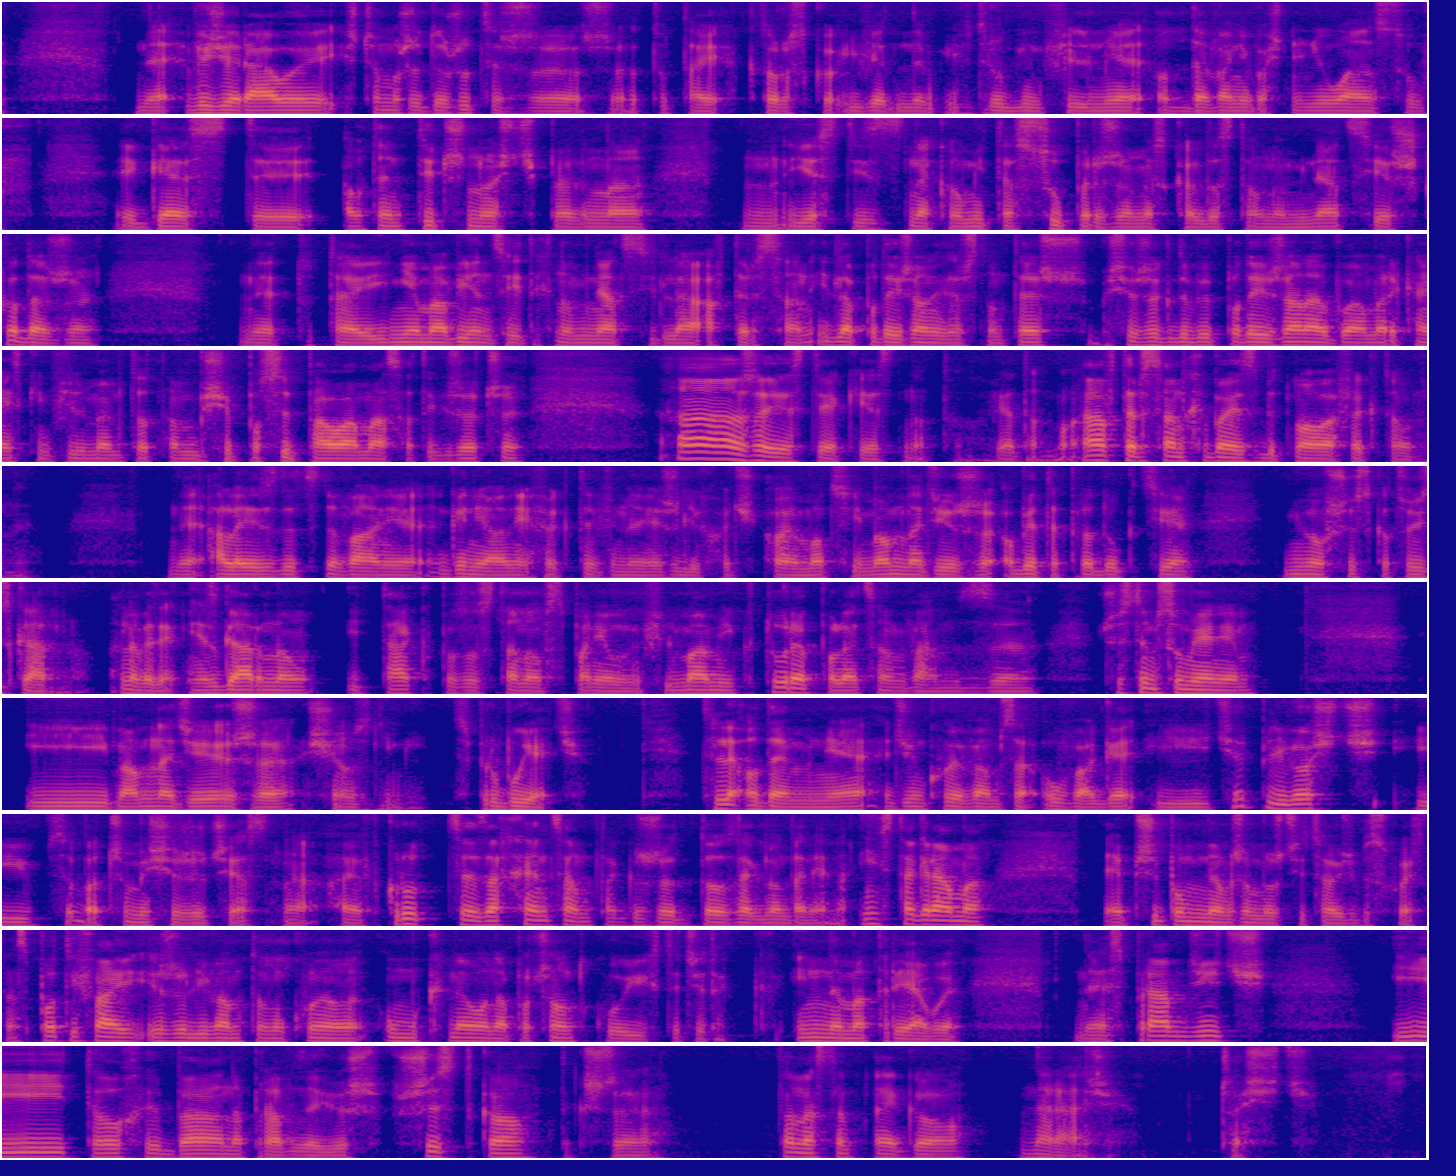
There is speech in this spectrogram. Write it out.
e, wyzierały. Jeszcze może dorzucę, że, że tutaj aktorsko i w jednym, i w drugim filmie oddawanie właśnie niuansów, gesty, autentyczność pewna mm, jest, jest znakomita. Super, że Mescal dostał nominację. Szkoda, że Tutaj nie ma więcej tych nominacji dla After Sun i dla Podejrzanej zresztą też. Myślę, że gdyby Podejrzana była amerykańskim filmem, to tam by się posypała masa tych rzeczy. A że jest jak jest, no to wiadomo. After Sun chyba jest zbyt mało efektowny, ale jest zdecydowanie genialnie efektywny, jeżeli chodzi o emocje. I mam nadzieję, że obie te produkcje mimo wszystko coś zgarną. A nawet jak nie zgarną, i tak pozostaną wspaniałymi filmami, które polecam Wam z czystym sumieniem i mam nadzieję, że się z nimi spróbujecie. Tyle ode mnie. Dziękuję Wam za uwagę i cierpliwość i zobaczymy się rzecz jasna wkrótce. Zachęcam także do zaglądania na Instagrama. E, przypominam, że możecie całość wysłuchać na Spotify, jeżeli Wam to umknęło na początku i chcecie tak inne materiały e, sprawdzić. I to chyba naprawdę już wszystko. Także do następnego. Na razie. Cześć.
